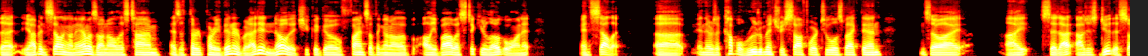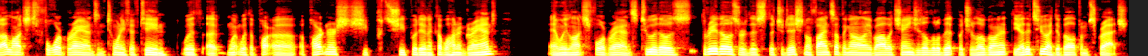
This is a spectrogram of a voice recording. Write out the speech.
that you know, I've been selling on Amazon all this time as a third party vendor, but I didn't know that you could go find something on Alibaba, stick your logo on it, and sell it. Uh, and there's a couple rudimentary software tools back then. And so I, I said I, will just do this. So I launched four brands in 2015 with uh, went with a, par- uh, a partner. She she put in a couple hundred grand and we launched four brands. Two of those, three of those are this the traditional find something on Alibaba, change it a little bit, put your logo on it. The other two I developed from scratch.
